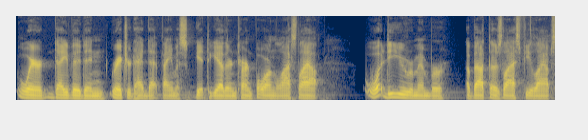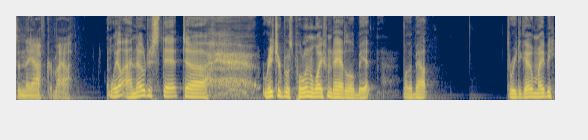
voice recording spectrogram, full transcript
where David and Richard had that famous get together and turn four on the last lap. What do you remember about those last few laps and the aftermath? Well, I noticed that uh, Richard was pulling away from Dad a little bit, with about three to go, maybe.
